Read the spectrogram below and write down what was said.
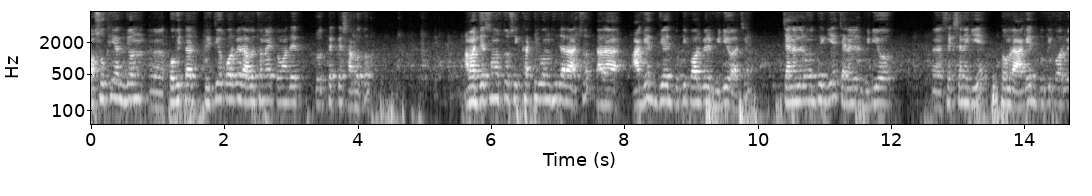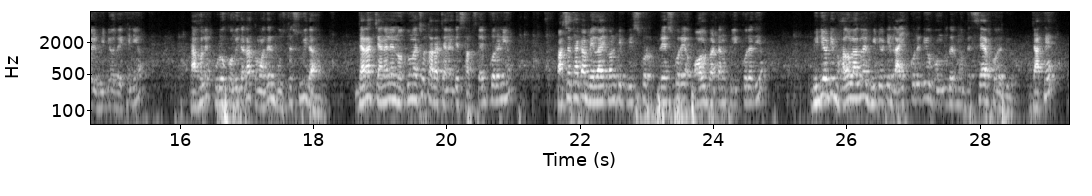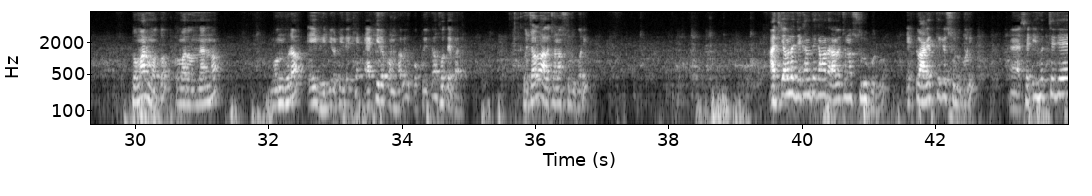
অসুখী একজন কবিতার তৃতীয় পর্বের আলোচনায় তোমাদের প্রত্যেককে স্বাগত। আমার যে সমস্ত শিক্ষার্থী বন্ধু যারা আছো, তারা আগের যে দুটি পর্বের ভিডিও আছে, চ্যানেলের মধ্যে গিয়ে, চ্যানেলের ভিডিও সেকশনে গিয়ে তোমরা আগের দুটি পর্বের ভিডিও দেখে নিও। তাহলে পুরো কবিতাটা তোমাদের বুঝতে সুবিধা হবে। যারা চ্যানেলে নতুন আছো, তারা চ্যানেলটি সাবস্ক্রাইব করে নিও। পাশে থাকা বেল আইকনটি প্রেস করে প্রেস করে অল বাটন ক্লিক করে দিও। ভিডিওটি ভালো লাগলে ভিডিওটি লাইক করে দিও, বন্ধুদের মধ্যে শেয়ার করে দিও, যাতে তোমার মতো তোমার অন্যান্য বন্ধুরাও এই ভিডিওটি দেখে একই রকমভাবে উপকৃত হতে পারে। তো চলো আলোচনা শুরু করি। আজকে আমরা যেখান থেকে আমাদের আলোচনা শুরু করব, একটু আগের থেকে শুরু করি সেটি হচ্ছে যে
